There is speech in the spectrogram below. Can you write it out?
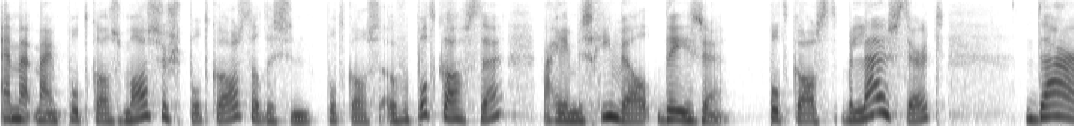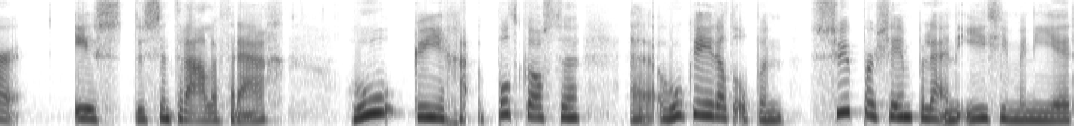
En met mijn podcast Masters podcast, dat is een podcast over podcasten, waar je misschien wel deze podcast beluistert, daar is de centrale vraag: hoe kun je podcasten? Uh, hoe kun je dat op een super simpele en easy manier?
